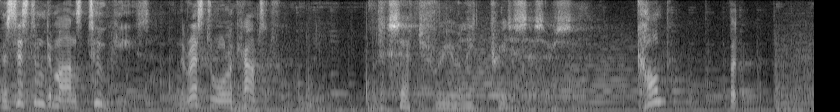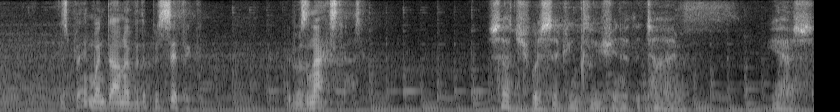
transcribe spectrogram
the system demands two keys, and the rest are all accounted for. Except for your late predecessors. Comp? But. His plane went down over the Pacific. It was an accident. Such was the conclusion at the time. Yes.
